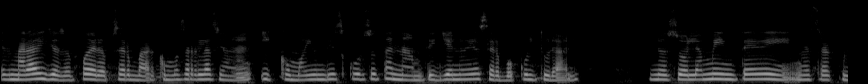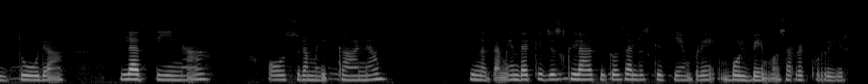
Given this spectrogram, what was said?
Es maravilloso poder observar cómo se relacionan y cómo hay un discurso tan amplio y lleno de acervo cultural, no solamente de nuestra cultura latina o suramericana, sino también de aquellos clásicos a los que siempre volvemos a recurrir,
